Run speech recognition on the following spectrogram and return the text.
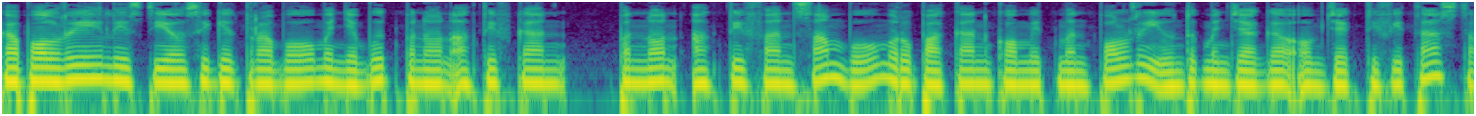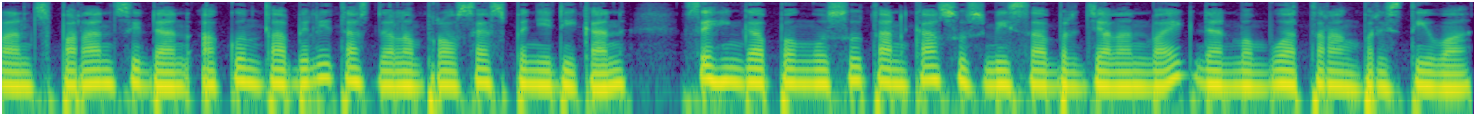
Kapolri Listio Sigit Prabowo menyebut penonaktifkan penonaktifan Sambo merupakan komitmen Polri untuk menjaga objektivitas, transparansi, dan akuntabilitas dalam proses penyidikan sehingga pengusutan kasus bisa berjalan baik dan membuat terang peristiwa.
